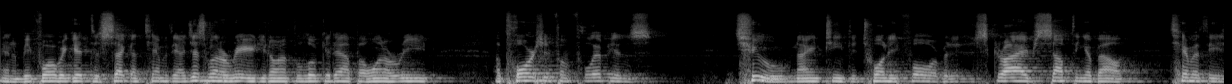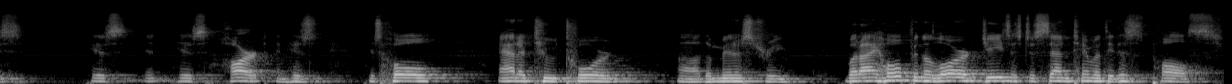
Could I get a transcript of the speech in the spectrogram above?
And before we get to 2 Timothy, I just want to read, you don't have to look it up, I want to read a portion from Philippians 2 19 to 24, but it describes something about Timothy's his, his heart and his, his whole attitude toward uh, the ministry. But I hope in the Lord Jesus to send Timothy. This is Paul's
